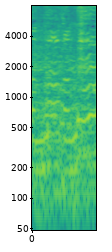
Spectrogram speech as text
another name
